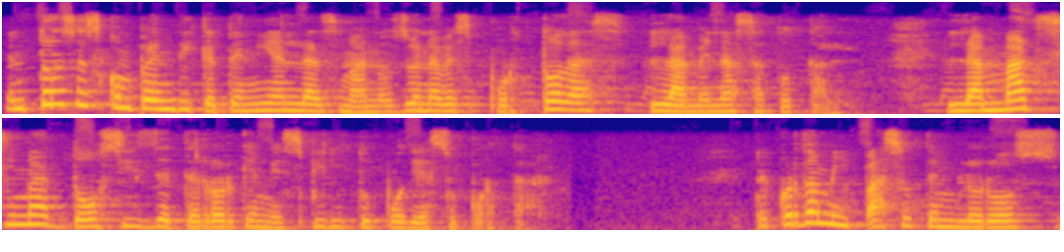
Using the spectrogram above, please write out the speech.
Entonces comprendí que tenía en las manos de una vez por todas la amenaza total, la máxima dosis de terror que mi espíritu podía soportar. Recuerdo mi paso tembloroso,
